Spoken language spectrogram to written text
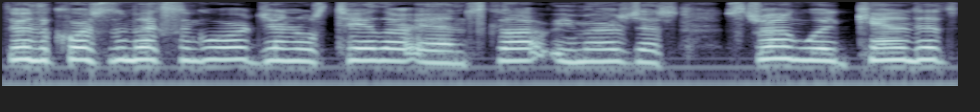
During the course of the Mexican War, Generals Taylor and Scott emerged as strong Whig candidates.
